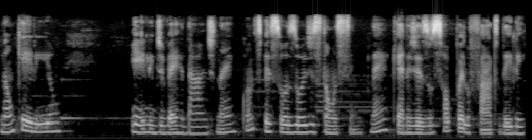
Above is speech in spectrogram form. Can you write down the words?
não queriam ele de verdade, né? Quantas pessoas hoje estão assim, né? Querem Jesus só pelo fato dele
